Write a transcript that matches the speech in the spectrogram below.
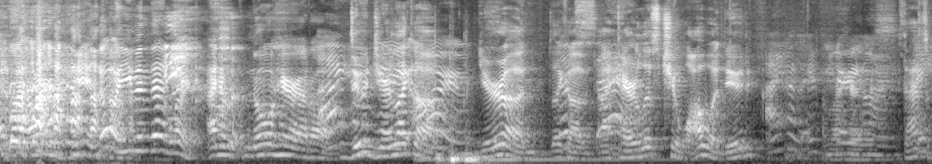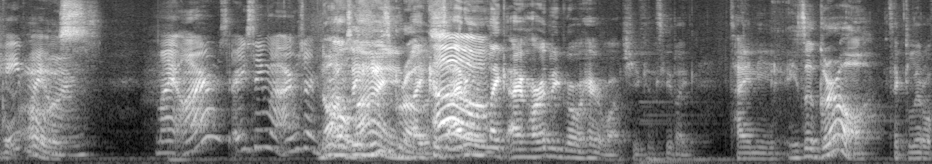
on my armpit. No, even then, look, I have no hair at all. I Dude, you're hairy like a you're a like a, a hairless chihuahua, dude. I have a I'm a hairy hairless. arms. That's I hate my gross. Arms. My arms? Are you saying my arms are No. I'm saying he's mine, gross. Like, cause I Oh. don't like. I hardly grow hair. Watch, you can see like tiny, He's a girl. it's like little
